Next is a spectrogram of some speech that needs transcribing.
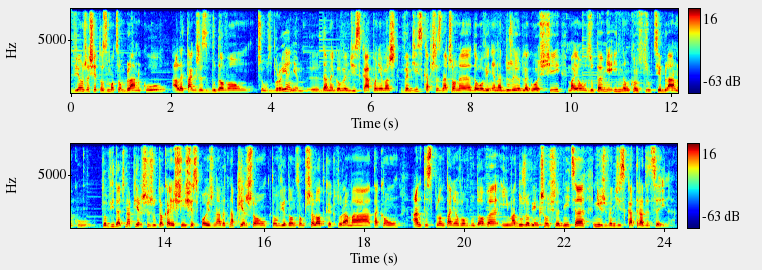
Wiąże się to z mocą blanku, ale także z budową czy uzbrojeniem y, danego wędziska, ponieważ wędziska przeznaczone do łowienia na dużej odległości mają zupełnie inną konstrukcję blanku. To widać na pierwszy rzut oka, jeśli się spojrzy nawet na pierwszą, tą wiodącą przelotkę, która ma taką antysplątaniową budowę i ma dużo większą średnicę niż wędziska tradycyjne.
